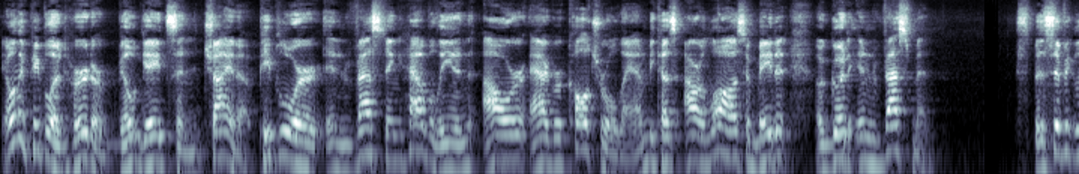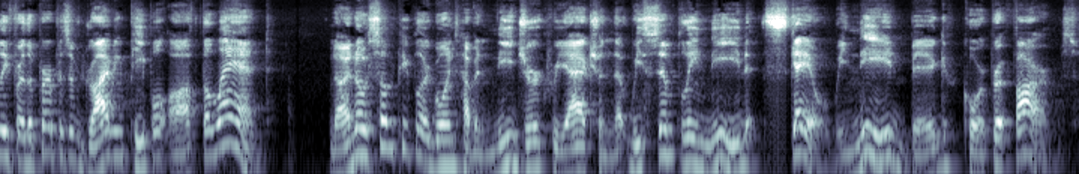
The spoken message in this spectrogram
The only people that heard are Bill Gates and China, people who are investing heavily in our agricultural land because our laws have made it a good investment, specifically for the purpose of driving people off the land. Now, I know some people are going to have a knee jerk reaction that we simply need scale. We need big corporate farms.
